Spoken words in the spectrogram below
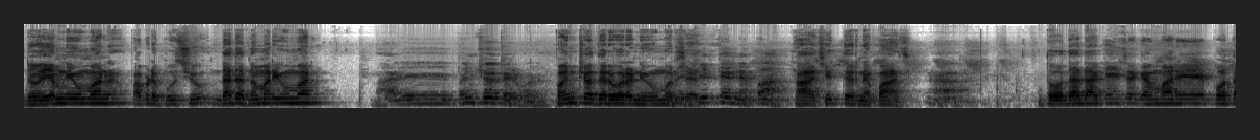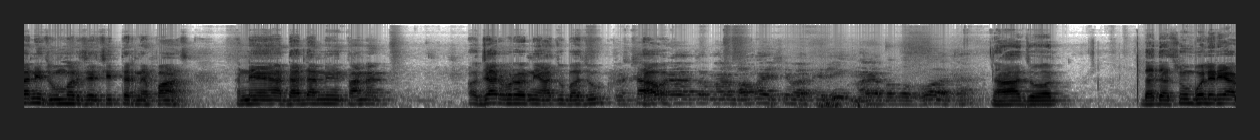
જો એમની ઉંમર આપણે પૂછ્યું. દાદા તમારી ઉંમર? મારી પંચોતેર વર્ષ. પંચોતેર વર્ષની ઉંમર છે. સિત્તેર ને પાંચ. હા સિત્તેર ને પાંચ તો દાદા કહે છે કે અમારે પોતાની જ ઉંમર છે સિત્તેર ને પાંચ. અને આ દાદાની સ્થાનક હજાર વર્ષની આજુબાજુ મારા બાપાએ સેવા કરી. મારા બાપા ભવા હતા. હા જો દાદા શું બોલી રહ્યા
